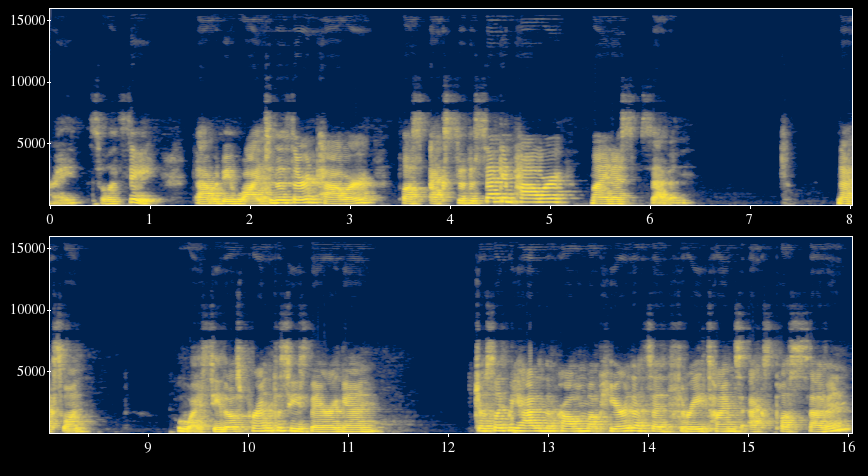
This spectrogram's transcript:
All right, so let's see. That would be y to the third power plus x to the second power minus 7. Next one. Ooh, I see those parentheses there again. Just like we had in the problem up here that said 3 times x plus 7,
